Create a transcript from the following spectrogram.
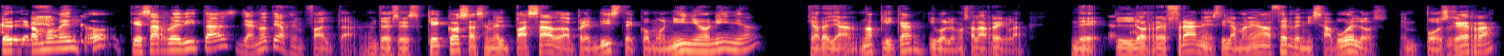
Pero llega un momento que esas rueditas ya no te hacen falta. Entonces, ¿qué cosas en el pasado aprendiste como niño o niña que ahora ya no aplican? Y volvemos a la regla de los refranes y la manera de hacer de mis abuelos en posguerra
